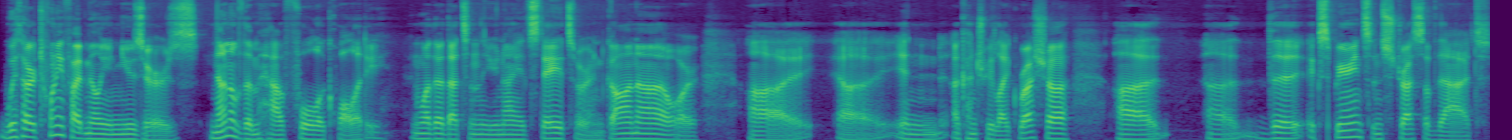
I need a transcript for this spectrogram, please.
With our 25 million users, none of them have full equality. And whether that's in the United States or in Ghana or uh, uh, in a country like Russia, uh, the experience and stress of that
